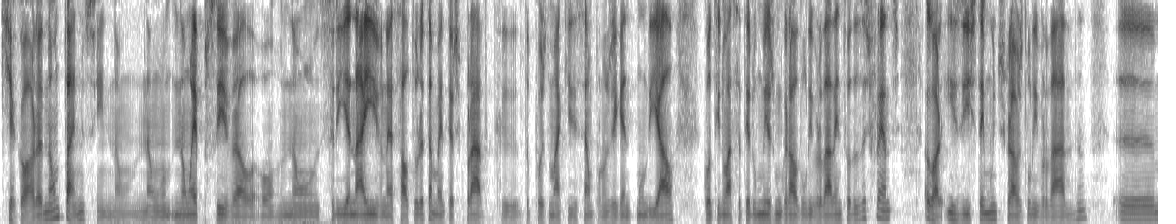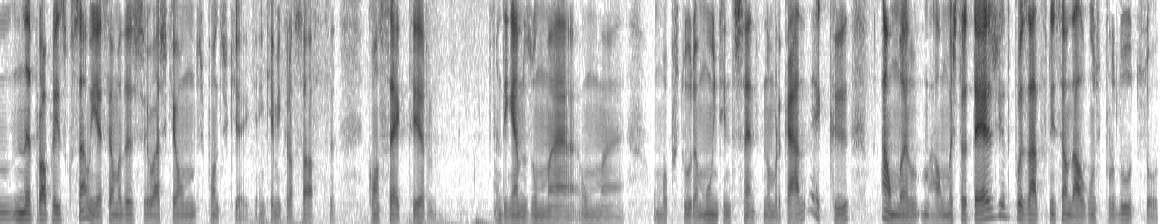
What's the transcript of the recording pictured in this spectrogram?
Que agora não tenho, sim, não, não, não é possível, ou não seria naivo nessa altura também ter esperado que depois de uma aquisição por um gigante mundial continuasse a ter o mesmo grau de liberdade em todas as frentes. Agora, existem muitos graus de liberdade uh, na própria execução e essa é uma das, eu acho que é um dos pontos que, em que a Microsoft consegue ter, digamos, uma, uma, uma postura muito interessante no mercado, é que há uma, há uma estratégia, depois há a definição de alguns produtos ou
